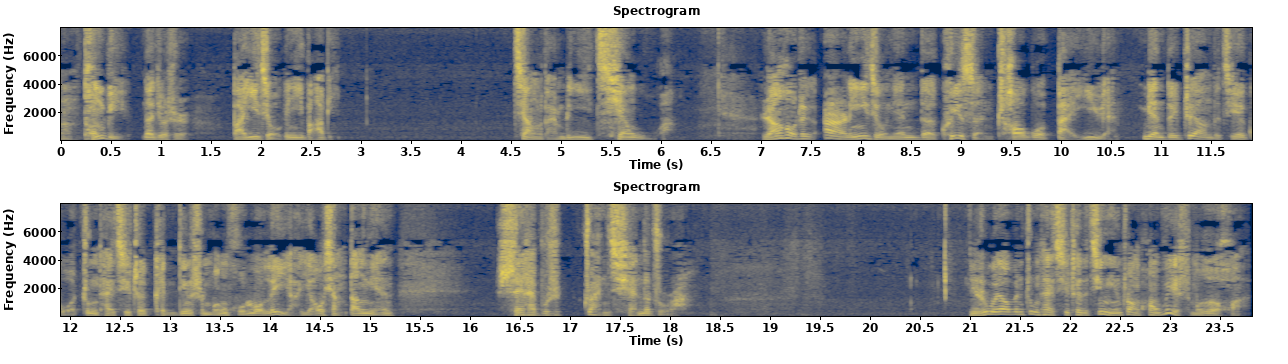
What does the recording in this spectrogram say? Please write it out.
嗯，同比那就是把一九跟一八比，降了百分之一千五啊。然后这个二零一九年的亏损超过百亿元，面对这样的结果，众泰汽车肯定是猛虎落泪呀。遥想当年。谁还不是赚钱的主啊？你如果要问众泰汽车的经营状况为什么恶化，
